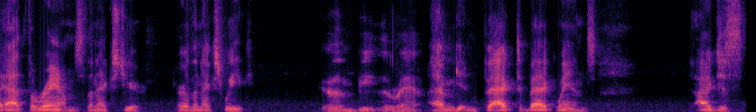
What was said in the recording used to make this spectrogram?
at the Rams the next year or the next week. you have them beat the Rams. I'm getting back to back wins. I just,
